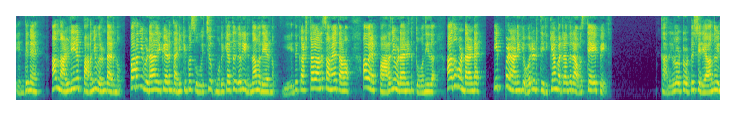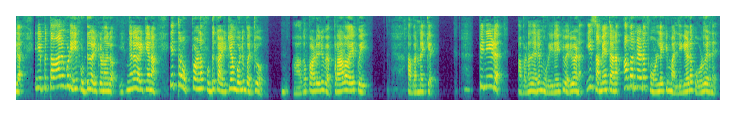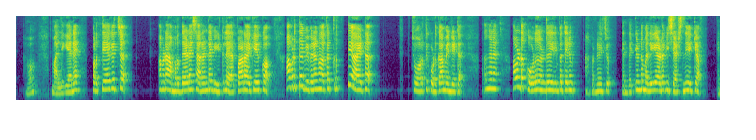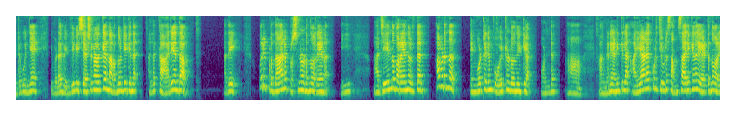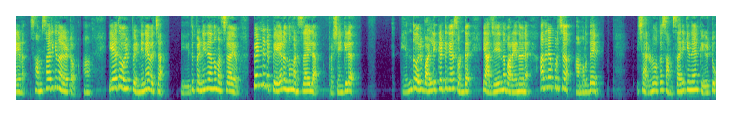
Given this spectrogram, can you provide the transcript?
എന്തിനെ? ആ നള്ളിനെ പറഞ്ഞു വിടണ്ടായിരുന്നു. പറഞ്ഞു വിടാതിരിക്കുവായിരുന്നു. തനിക്കിപ്പോ സൂചിച്ച് മുറിക്കകത്ത് കയറി ഇരുന്നാൽ മതിയായിരുന്നു. ഏത് കഷ്ടകാല സമയത്താണോ അവരെ പറഞ്ഞു വിടാനായിട്ട് തോന്നിയത്. അതുകൊണ്ടാണ്ട് ഇപ്പോഴാണെങ്കിൽ ഒരിടത്ത് ഇരിക്കാൻ പറ്റാത്തൊരവസ്ഥയായിപ്പോയി. കറികളൊട്ടും ഒട്ടും ശരിയാവുന്നുമില്ല. ഇനിയിപ്പോ താനും കൂടെ ഈ ഫുഡ് കഴിക്കണമല്ലോ. എങ്ങനെ കഴിക്കാനാ? ഇത്ര ഉപ്പുള്ള ഫുഡ് കഴിക്കാൻ പോലും പറ്റുമോ ആകെപ്പാടെ ഒരു വെപ്രാളമായി പോയി അപർണയ്ക്ക്. പിന്നീട് അപർണ നേരെ മുറിയിലേക്ക് വരുവാണ്. ഈ സമയത്താണ് അപർണയുടെ ഫോണിലേക്ക് മല്ലികയുടെ കോൾ വരുന്നത് അപ്പം മല്ലികേനെ പ്രത്യേകിച്ച് അവിടെ അമൃതയുടെ ശരണ്ടെ വീട്ടിൽ ഏർപ്പാടാക്കിയേക്കുക അവിടുത്തെ വിവരങ്ങളൊക്കെ കൃത്യമായിട്ട് ചോർത്തി കൊടുക്കാൻ വേണ്ടിയിട്ട്. അങ്ങനെ അവളുടെ കോൾ കണ്ടു കഴിഞ്ഞപ്പോഴത്തേനും അപർണ ചോദിച്ചു എന്തൊക്കെയുണ്ട് മല്ലികയുടെ വിശേഷം ചോദിക്കാം. എന്റെ കുഞ്ഞെ ഇവിടെ വലിയ വിശേഷങ്ങളൊക്കെ നടന്നുകൊണ്ടിരിക്കുന്നത് അല്ല കാര്യം എന്താ? അതെ ഒരു പ്രധാന പ്രശ്നമുണ്ടെന്ന് പറയണ. ഈ അജയ് എന്ന് പറയുന്ന ഒരുത്തൻ അവിടുന്ന് എങ്ങോട്ടേലും പോയിട്ടുണ്ടോ എന്ന് ചോദിക്കുക ഉണ്ട്. ആ അങ്ങനെയാണെങ്കിൽ അയാളെ കുറിച്ച് ഇവിടെ സംസാരിക്കുന്നത് കേട്ടെന്ന് പറയണ. സംസാരിക്കുന്നത് കേട്ടോ. ആ ഏതോ ഒരു പെണ്ണിനെ വെച്ചാ. ഏത് പെണ്ണിനെന്ന് മനസ്സിലായോ? പെണ്ണിന്റെ പേരൊന്നും മനസ്സിലായില്ല. പക്ഷേങ്കിൽ എന്തോ ഒരു വള്ളിക്കെട്ട് കേസ് ഉണ്ട് ഈ അജയ് എന്ന് പറയുന്നവന്. അതിനെക്കുറിച്ച് അമൃതയും ശരണുമൊക്കെ സംസാരിക്കുന്ന ഞാൻ കേട്ടു.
